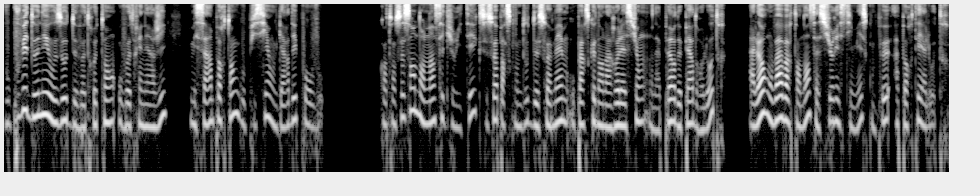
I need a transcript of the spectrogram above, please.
Vous pouvez donner aux autres de votre temps ou votre énergie, mais c'est important que vous puissiez en garder pour vous. Quand on se sent dans l'insécurité, que ce soit parce qu'on doute de soi-même ou parce que dans la relation on a peur de perdre l'autre, alors on va avoir tendance à surestimer ce qu'on peut apporter à l'autre.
